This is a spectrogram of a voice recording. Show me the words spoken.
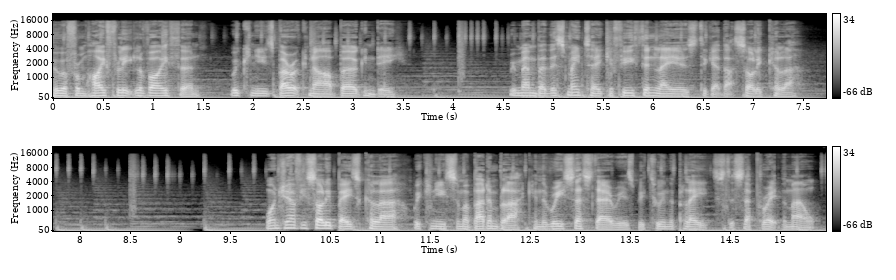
who are from Hive Fleet Leviathan, we can use Barak-Nar Burgundy. Remember this may take a few thin layers to get that solid colour. Once you have your solid base colour, we can use some Abaddon Black in the recessed areas between the plates to separate them out.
